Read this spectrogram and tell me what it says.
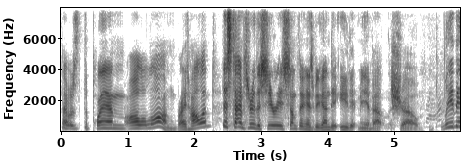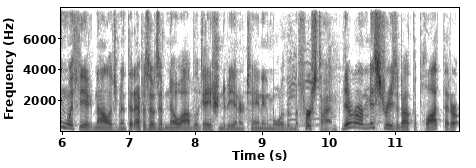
That was the plan all along, right, Holland? This time through the series, something has begun to eat at me about the show. Leading with the acknowledgement that episodes have no obligation to be entertaining more than the first time, there are mysteries about the plot that are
